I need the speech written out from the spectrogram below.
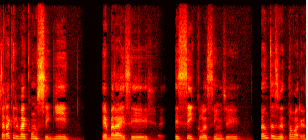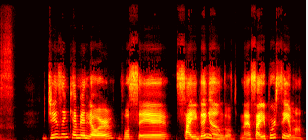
Será que ele vai conseguir quebrar esse, esse ciclo assim de tantas vitórias? Dizem que é melhor você sair ganhando, né? Sair por cima.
